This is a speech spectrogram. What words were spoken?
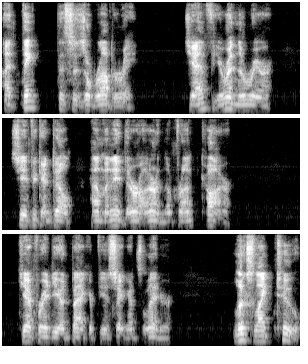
I think this is a robbery. Jeff, you're in the rear. See if you can tell how many there are in the front car. Jeff radioed back a few seconds later. Looks like two.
